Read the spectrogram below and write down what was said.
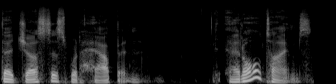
that justice would happen at all times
